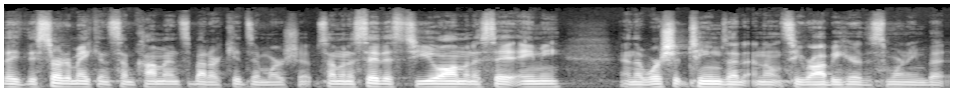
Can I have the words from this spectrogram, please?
they, they started making some comments about our kids in worship. So I'm going to say this to you all. I'm going to say it, Amy, and the worship teams. I, I don't see Robbie here this morning, but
